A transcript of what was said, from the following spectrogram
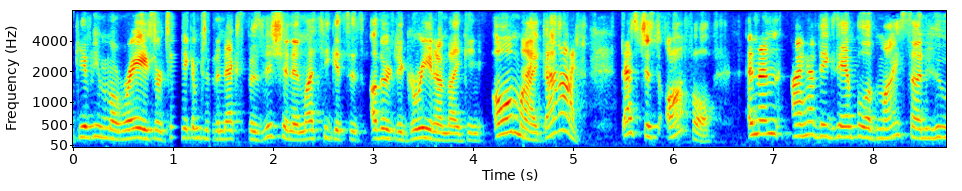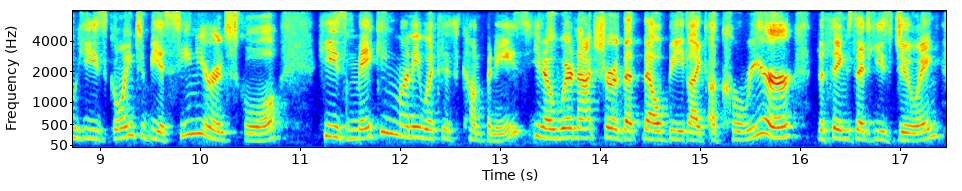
give him a raise or take him to the next position unless he gets his other degree. And I'm thinking, oh my gosh, that's just awful. And then I have the example of my son who he's going to be a senior in school. He's making money with his companies. You know, we're not sure that there'll be like a career, the things that he's doing,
